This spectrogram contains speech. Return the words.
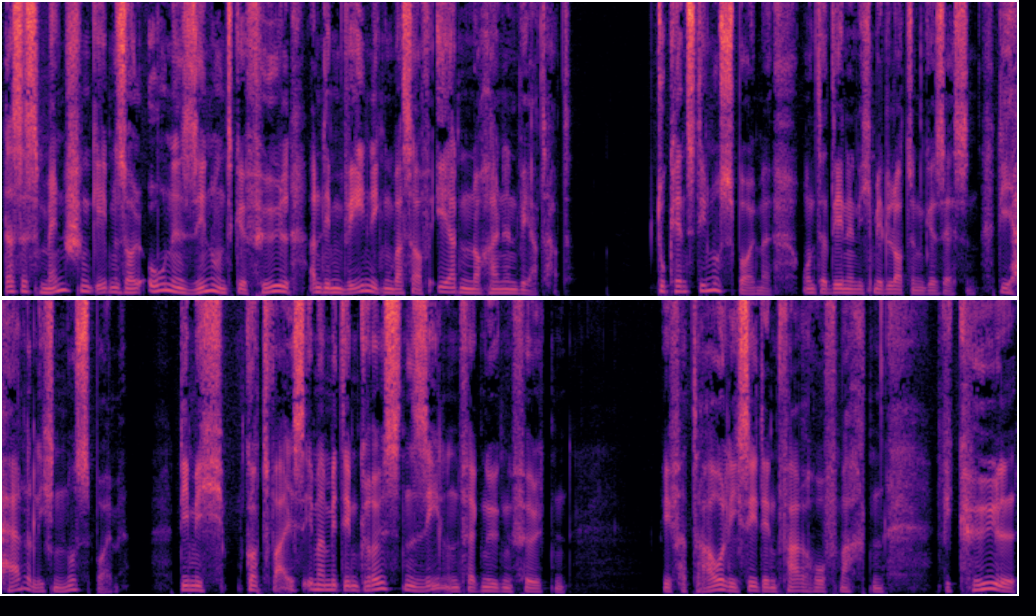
dass es Menschen geben soll ohne Sinn und Gefühl an dem wenigen, was auf Erden noch einen Wert hat. Du kennst die Nussbäume, unter denen ich mit Lotten gesessen, die herrlichen Nussbäume, die mich, Gott weiß, immer mit dem größten Seelenvergnügen füllten. Wie vertraulich sie den Pfarrhof machten, wie kühl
